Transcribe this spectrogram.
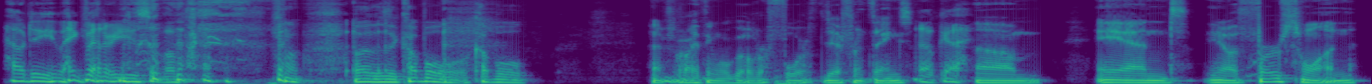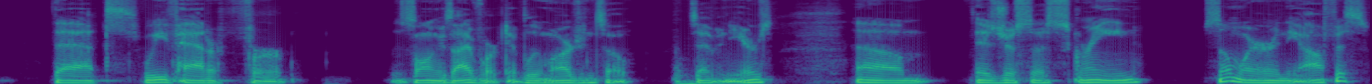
How do you make better use of them? well, there's a couple, a couple, I think we'll go over four different things. Okay. Um, and, you know, the first one that we've had for as long as I've worked at Blue Margin, so seven years, um, is just a screen somewhere in the office.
